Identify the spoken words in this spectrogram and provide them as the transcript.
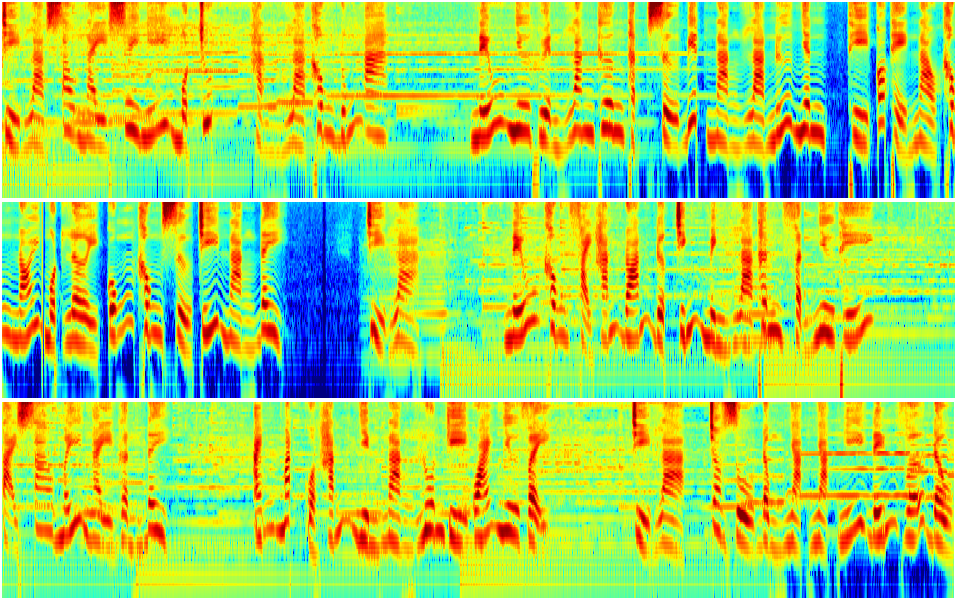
Chỉ là sau này suy nghĩ một chút, Hẳn là không đúng a. Nếu như huyền lăng thương thật sự biết nàng là nữ nhân, Thì có thể nào không nói một lời cũng không xử trí nàng đây? Chỉ là nếu không phải hắn đoán được chính mình là thân phận như thế, Tại sao mấy ngày gần đây, Ánh mắt của hắn nhìn nàng luôn kỳ quái như vậy? Chỉ là, cho dù đồng nhạc nhạc nghĩ đến vỡ đầu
